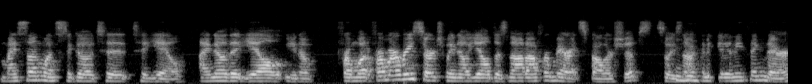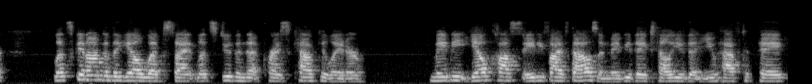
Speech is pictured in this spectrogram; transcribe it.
my son wants to go to, to Yale. I know that Yale, you know, from what from our research, we know Yale does not offer merit scholarships, so he's mm-hmm. not going to get anything there. Let's get onto the Yale website. Let's do the net price calculator. Maybe Yale costs 85,000. Maybe they tell you that you have to pay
